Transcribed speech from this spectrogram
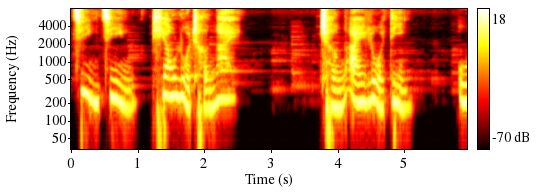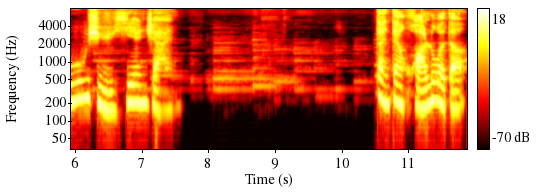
静静飘落尘埃，尘埃落定，无语嫣然。淡淡滑落的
